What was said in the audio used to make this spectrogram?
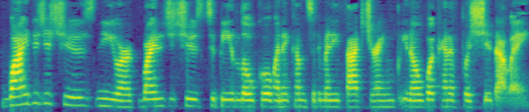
why did you choose New York? Why did you choose to be local when it comes to the manufacturing? You know, what kind of pushed you that way?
